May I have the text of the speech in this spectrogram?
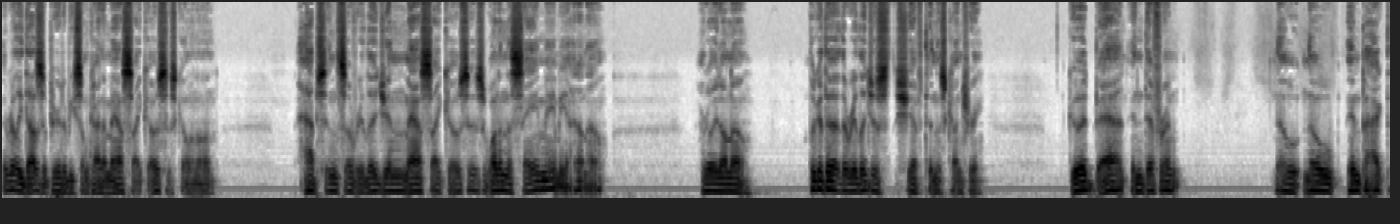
There really does appear to be some kind of mass psychosis going on. Absence of religion, mass psychosis, one and the same. Maybe I don't know. I really don't know. Look at the the religious shift in this country. Good, bad, indifferent no no impact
